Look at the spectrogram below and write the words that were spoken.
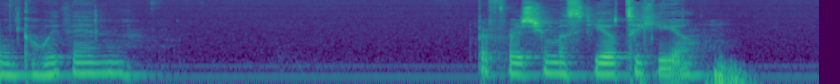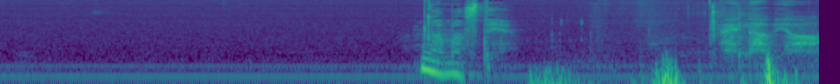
And go within. But first, you must yield to heal. Namaste. I love you.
